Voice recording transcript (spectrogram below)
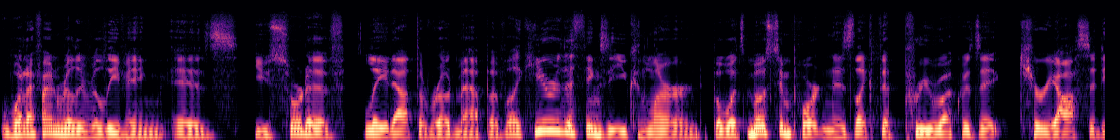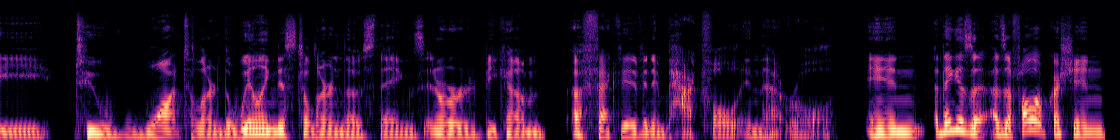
What I find really relieving is you sort of laid out the roadmap of like, here are the things that you can learn. But what's most important is like the prerequisite curiosity to want to learn, the willingness to learn those things in order to become effective and impactful in that role. And I think as a as a follow up question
